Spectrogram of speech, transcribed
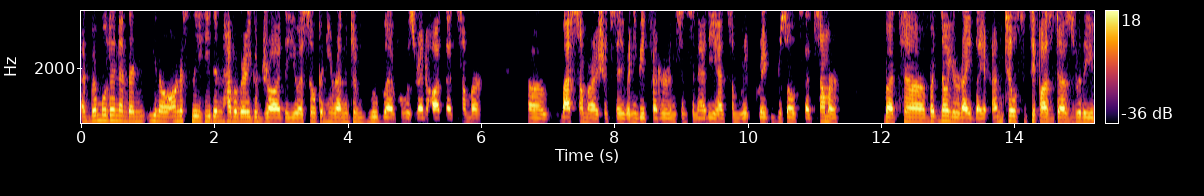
at Wimbledon, and then you know honestly he didn't have a very good draw at the U.S. Open. He ran into Rublev, who was red hot that summer, uh, last summer I should say, when he beat Federer in Cincinnati. He had some re- great results that summer, but uh, but no, you're right. Like until Tsitsipas does really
